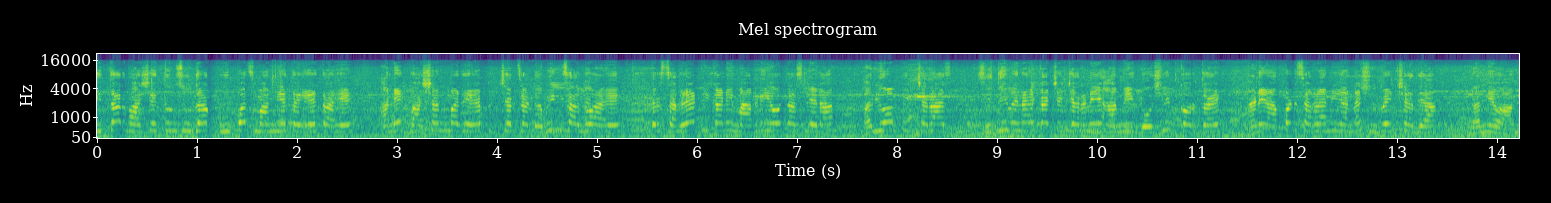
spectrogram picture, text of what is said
इतर भाषेतून सुद्धा खूपच मान्यता येत आहे. अनेक भाषांमध्ये या पिक्चरचं डबिंग चालू आहे. तर सगळ्या ठिकाणी मागणी होत असलेला हरिओम पिक्चर आज सिद्धिविनायकाच्या चरणी आम्ही घोषित करतोय. आणि आपण सगळ्यांनी यांना शुभेच्छा द्या. धन्यवाद.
